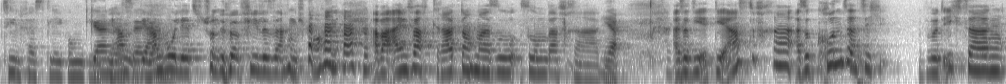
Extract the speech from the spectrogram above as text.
Zielfestlegung geht. Mhm. Gerne, wir haben, wir haben wohl jetzt schon über viele Sachen gesprochen, aber einfach gerade nochmal so, so ein paar Fragen. Ja. Also die, die erste Frage, also grundsätzlich würde ich sagen,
